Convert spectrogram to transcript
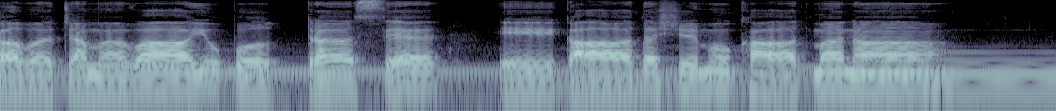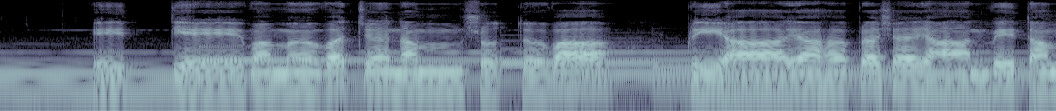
कवचं वायुपुत्रस्य एकादशमुखात्मना। इत्येवं वचनं श्रुत्वा प्रियायाः प्रशयान्वितं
